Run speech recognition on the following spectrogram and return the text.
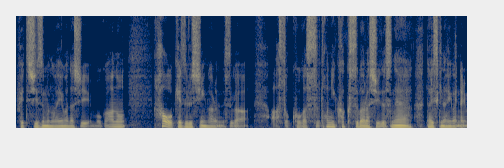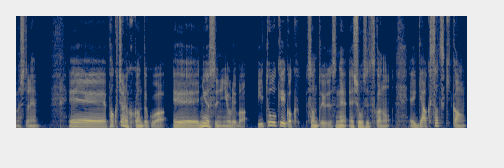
フェティシズムの映画だし、僕はあの、歯を削るシーンがあるんですが、あそこがす、とにかく素晴らしいですね。大好きな映画になりましたね。えー、パクチャヌク監督は、えー、ニュースによれば、伊藤計画さんというですね、小説家の、えー虐殺機関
